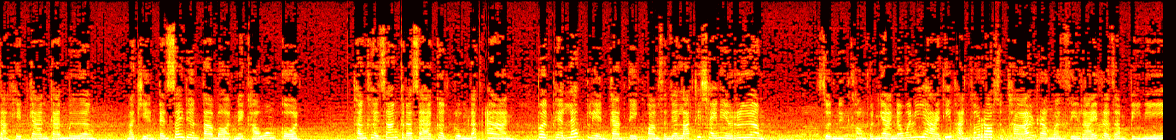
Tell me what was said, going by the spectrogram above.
จากเหตุการณ์การเมือง มาเขียนเป็นไส้เดือนตาบอดในเขาวงกฏทั้งเคยสร้างกระแสเกิดกลุ่มนักอ่าน เปิดเพจแลกเปลี่ยนการตีความสัญลักษณ์ที่ใช้ในเรื่อง ส่วนหนึ่งของผลงานนวนิยายที่ผ่านเข้ารอบสุดท้ายรางวัลซีไรต์ประจำปีนี้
